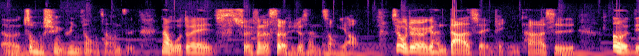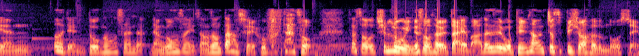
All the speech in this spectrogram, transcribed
呃重训运动这样子。那我对水分的摄取就是很重要，所以我就有一个很大的水瓶，它是二点。二点多公升的，两公升以上这种大水壶，大走大走去露营的时候才会带吧。但是我平常就是必须要喝这么多水，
